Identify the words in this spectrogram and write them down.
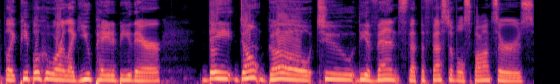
but like people who are like you pay to be there. They don't go to the events that the festival sponsors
